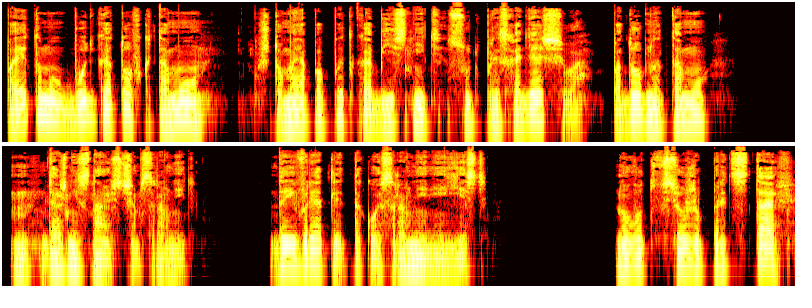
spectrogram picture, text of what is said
Поэтому будь готов к тому, что моя попытка объяснить суть происходящего подобна тому, даже не знаю, с чем сравнить. Да и вряд ли такое сравнение есть. Но вот все же представь,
